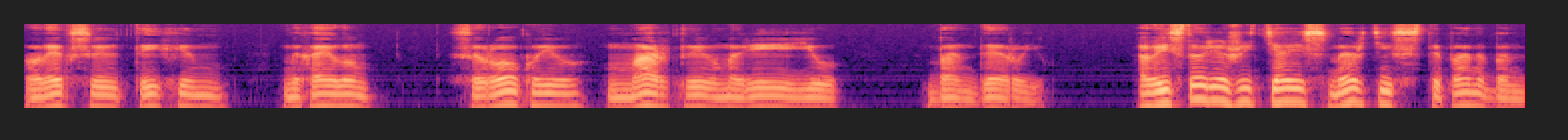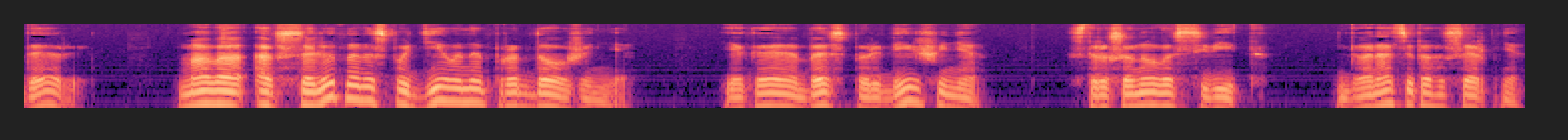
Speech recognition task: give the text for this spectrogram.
Олексою Тихим, Михайлом Сорокою, Мартою Марією, Бандерою. Але історія життя і смерті Степана Бандери мала абсолютно несподіване продовження, яке без перебільшення струсонуло світ 12 серпня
